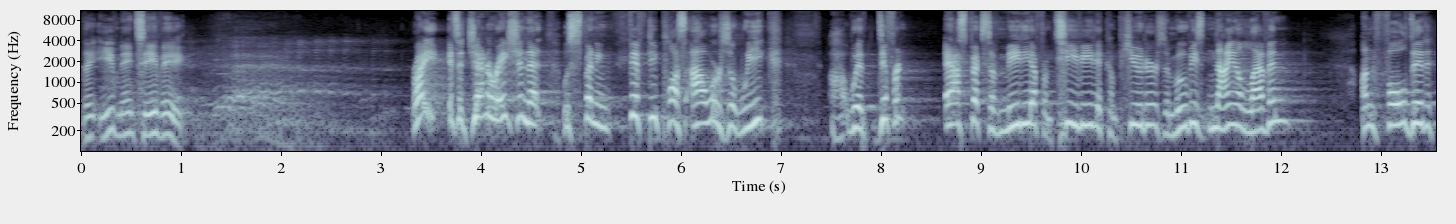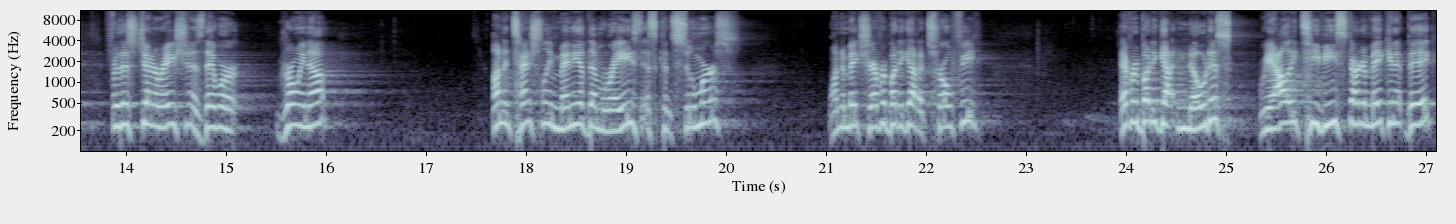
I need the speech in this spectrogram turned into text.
the evening TV. Right? It's a generation that was spending 50 plus hours a week uh, with different aspects of media from TV to computers and movies. 9 11 unfolded for this generation as they were growing up. Unintentionally, many of them raised as consumers, wanted to make sure everybody got a trophy, everybody got noticed Reality TV started making it big.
